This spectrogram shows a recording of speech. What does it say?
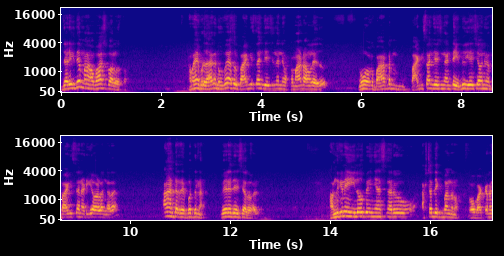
జరిగితే మనం అభాస్ పాలవుతాం. అమ్మాయి ఇప్పుడు దాకా నువ్వే అసలు పాకిస్తాన్ చేసిందని ఒక్క మాట అనలేదు. నువ్వు ఒక పాట పాకిస్తాన్ చేసిందంటే ఎందుకు చేసావని మేము పాకిస్తాన్ అడిగేవాళ్ళం కదా అని అంటారు రేపొద్దున వేరే దేశాల వాళ్ళు. అందుకనే ఈలోపు ఏం చేస్తున్నారు? అష్టదిగ్బంధనం. ఓ పక్కన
